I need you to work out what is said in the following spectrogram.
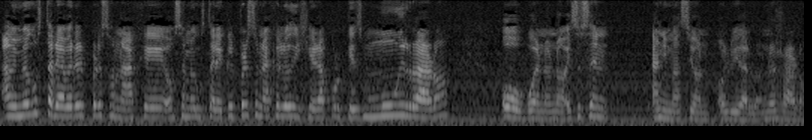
a mí me gustaría ver el personaje, o sea, me gustaría que el personaje lo dijera porque es muy raro. O bueno, no, eso es en animación, olvídalo, no es raro.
